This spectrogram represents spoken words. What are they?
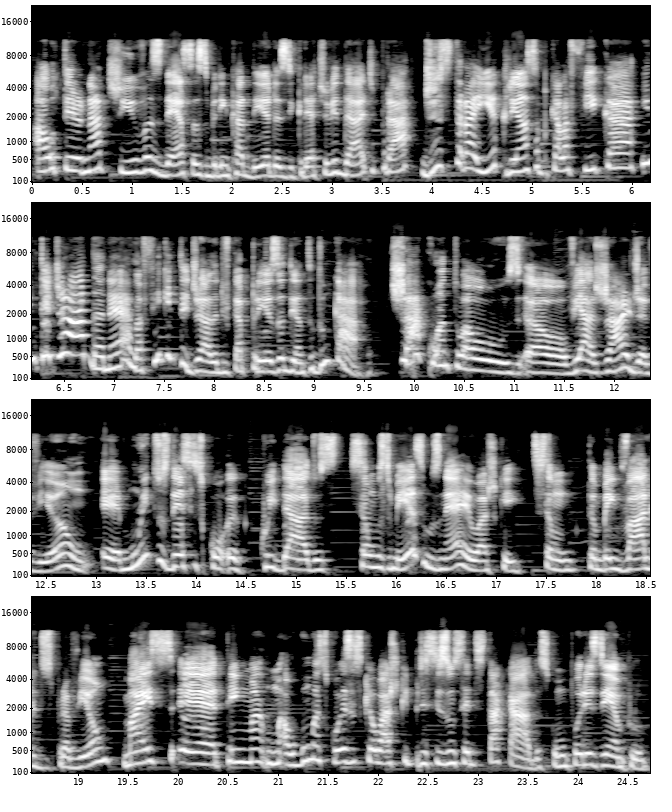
alternativas dessas brincadeiras e criatividade para distrair a criança, porque ela fica entediada, né? Ela fica entediada de ficar presa dentro de um carro. Já quanto aos, ao viajar de avião, é, muitos desses eh, cuidados são os mesmos, né? Eu acho que são também válidos para avião, mas é, tem uma, uma, algumas coisas que eu acho que precisam ser destacadas, como por exemplo,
